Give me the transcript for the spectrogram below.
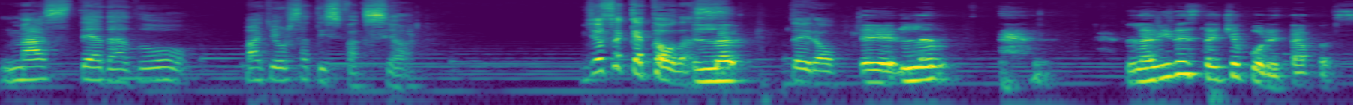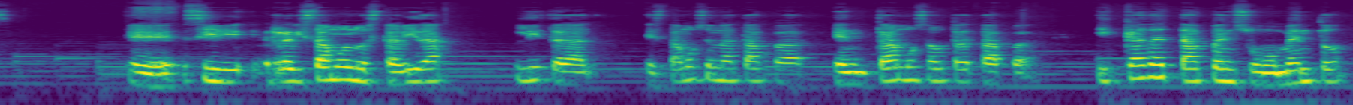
más te ha dado mayor satisfacción? Yo sé que todas, pero... Eh, la, vida está hecha por etapas. Eh, si revisamos nuestra vida, literal, estamos en una etapa, entramos a otra etapa y cada etapa en su momento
